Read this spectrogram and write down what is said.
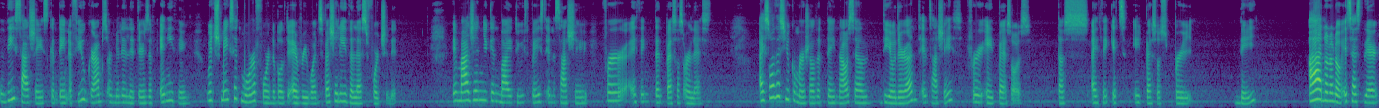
These sachets contain a few grams or milliliters of anything, which makes it more affordable to everyone, especially the less fortunate. Imagine you can buy toothpaste in a sachet for I think 10 pesos or less. I saw this new commercial that they now sell deodorant in sachets for 8 pesos. Thus, I think it's 8 pesos per day. Ah, no, no, no. It says there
